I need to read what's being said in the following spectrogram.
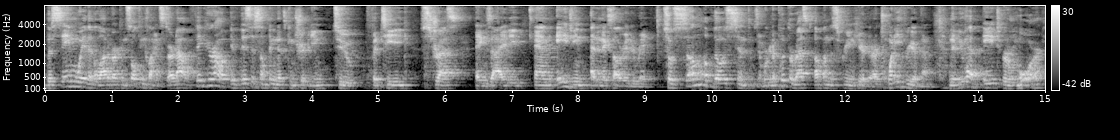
the same way that a lot of our consulting clients start out, figure out if this is something that's contributing to fatigue, stress, anxiety, and aging at an accelerated rate. So some of those symptoms, and we're going to put the rest up on the screen here, there are 23 of them, and if you have eight or more,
